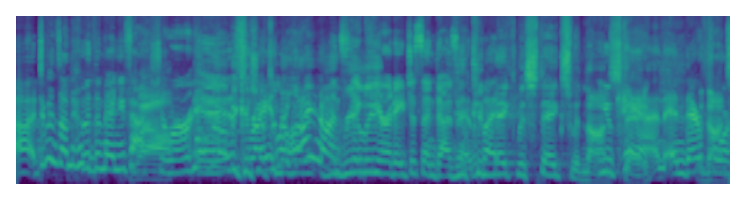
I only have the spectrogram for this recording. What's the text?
Uh, it depends on who the manufacturer well, is, no, right? Like our non-stick really, here at HSN doesn't. You can make mistakes with non-stick. You can, and therefore,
